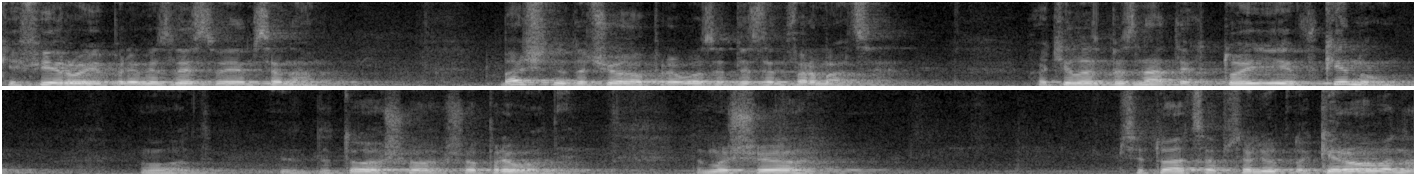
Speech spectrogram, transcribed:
кефіру і привезли своїм синам. Бачите, до чого привозить дезінформація. Хотілося б знати, хто її вкинув, от, до того, що, що приводить. Тому що ситуація абсолютно керована.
